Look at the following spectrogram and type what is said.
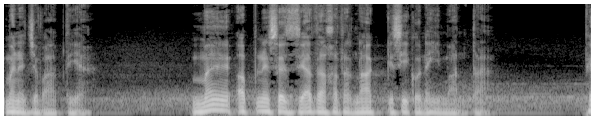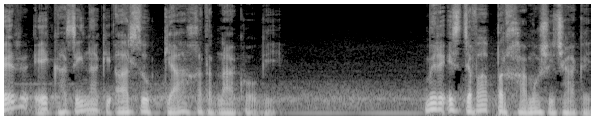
میں نے جواب دیا، میں اپنے سے زیادہ خطرناک کسی کو نہیں مانتا۔ پھر ایک حسینہ کی آرزو کیا خطرناک ہوگی؟ میرے اس جواب پر خاموشی چھا گئی۔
